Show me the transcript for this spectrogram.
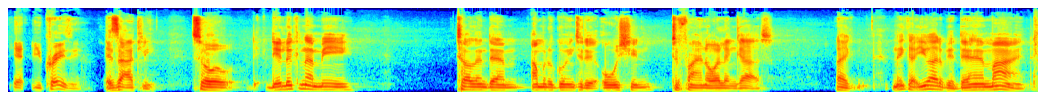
Yeah, you crazy. Exactly. So they're looking at me, telling them I'm going to go into the ocean to find oil and gas. Like, nigga, you out of your damn mind.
